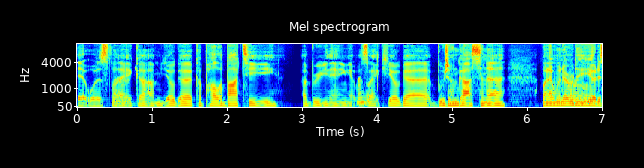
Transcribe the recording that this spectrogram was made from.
It was like um, yoga kapalabhati, a breathing. It was Oh. like yoga bhujangasana. When I went over to the Oh. yoga,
